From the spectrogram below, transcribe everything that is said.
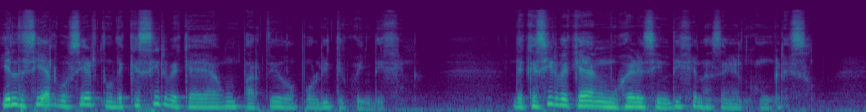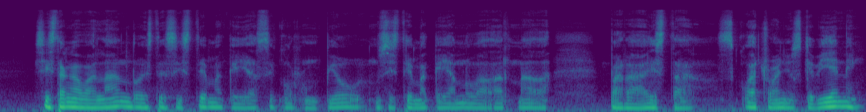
y él decía algo cierto, ¿de qué sirve que haya un partido político indígena? ¿De qué sirve que hayan mujeres indígenas en el Congreso? Si están avalando este sistema que ya se corrompió, un sistema que ya no va a dar nada para estos cuatro años que vienen,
